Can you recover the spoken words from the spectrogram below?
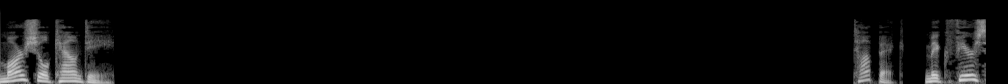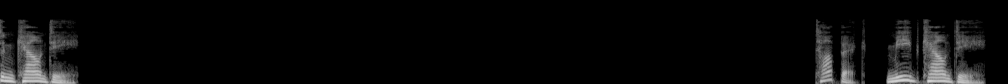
Marshall County. McPherson County. Meade County.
